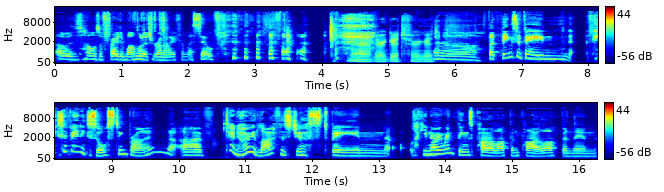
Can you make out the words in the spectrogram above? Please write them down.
I was I was afraid of. My, I wanted to run away from myself. yeah, very good, very good. Oh, but things have been things have been exhausting, Brian. I've I don't know. Life has just been like you know when things pile up and pile up, and then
